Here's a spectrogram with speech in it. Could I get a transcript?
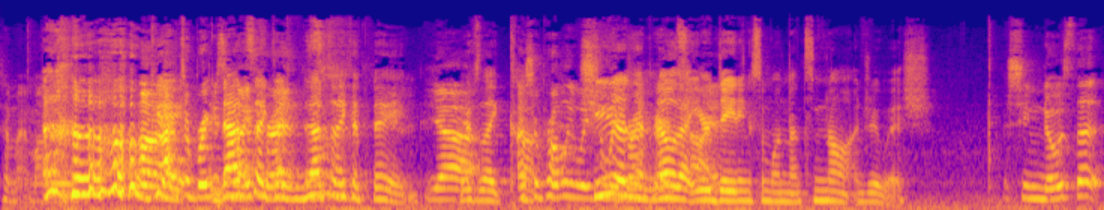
to my mother. okay. Uh, I have to bring it to that's my like friends. A, that's like a thing. yeah, There's like I should probably wait. she doesn't know that you're dating someone that's not Jewish. She knows that.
